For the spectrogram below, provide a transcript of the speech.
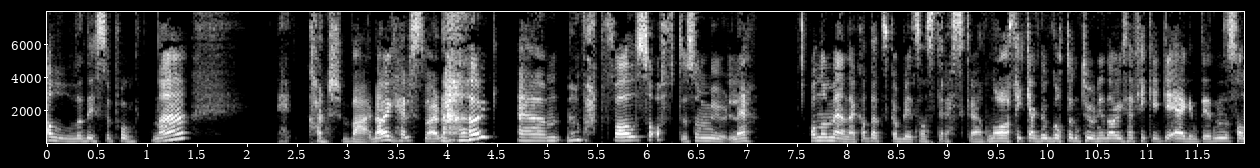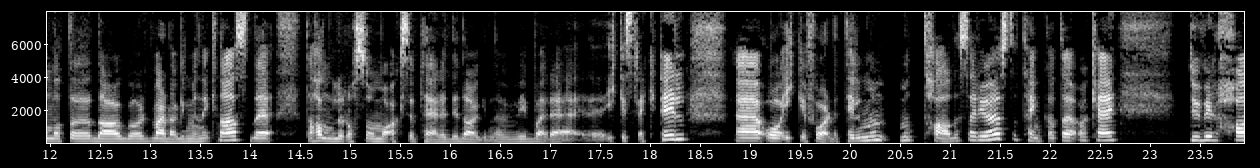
alle disse punktene. Kanskje hver dag, helst hver dag, men i hvert fall så ofte som mulig. Og nå mener jeg ikke at dette skal bli et sånn stressgreie at nå fikk jeg ikke gått den turen i dag, så jeg fikk ikke egentiden, sånn at eh, da går hverdagen min i knas. Det, det, handler også om å akseptere de dagene vi bare eh, ikke strekker til, eh, og ikke får det til. Men, men ta det seriøst og tenk at OK, du vil ha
